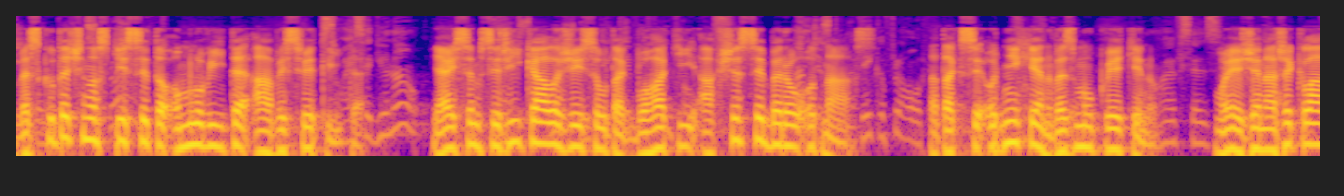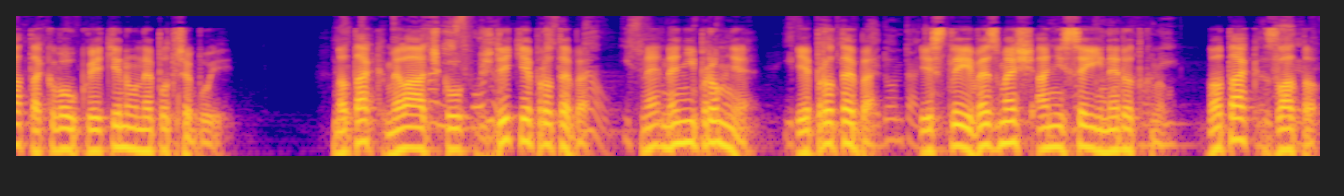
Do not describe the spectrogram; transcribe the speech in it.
Ve skutečnosti si to omluvíte a vysvětlíte. Já jsem si říkal, že jsou tak bohatí a vše si berou od nás. A tak si od nich jen vezmu květinu. Moje žena řekla, takovou květinu nepotřebuji. No tak, miláčku, vždyť je pro tebe. Ne, není pro mě. Je pro tebe. Jestli ji vezmeš, ani se jí nedotknu. No tak, zlato.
